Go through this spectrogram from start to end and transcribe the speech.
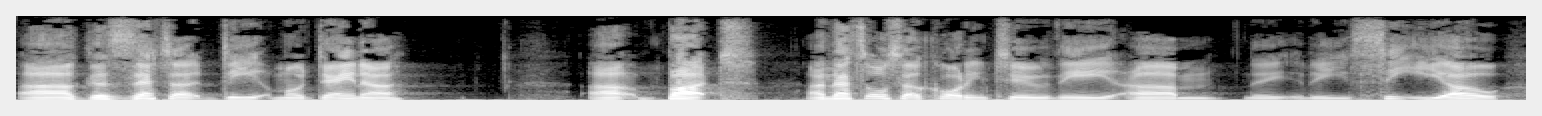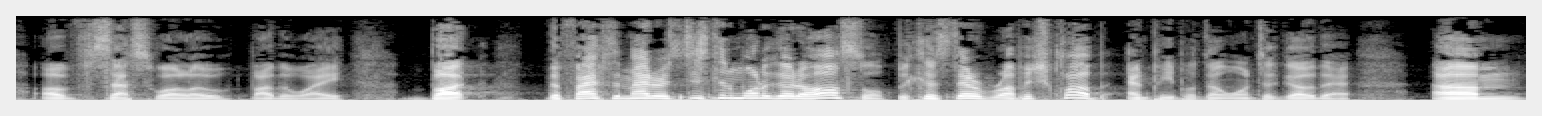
uh, Gazzetta di Modena. but and that's also according to the um, the the CEO of Sassuolo, by the way. But the fact of the matter is, just didn't want to go to Arsenal because they're a rubbish club and people don't want to go there. Um,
